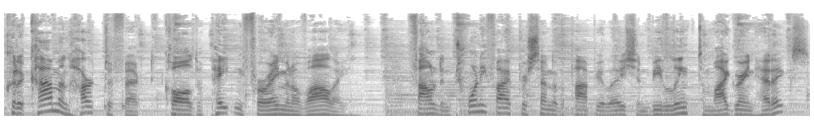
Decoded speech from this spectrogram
Could a common heart defect called patent foramen ovale, found in 25% of the population, be linked to migraine headaches?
